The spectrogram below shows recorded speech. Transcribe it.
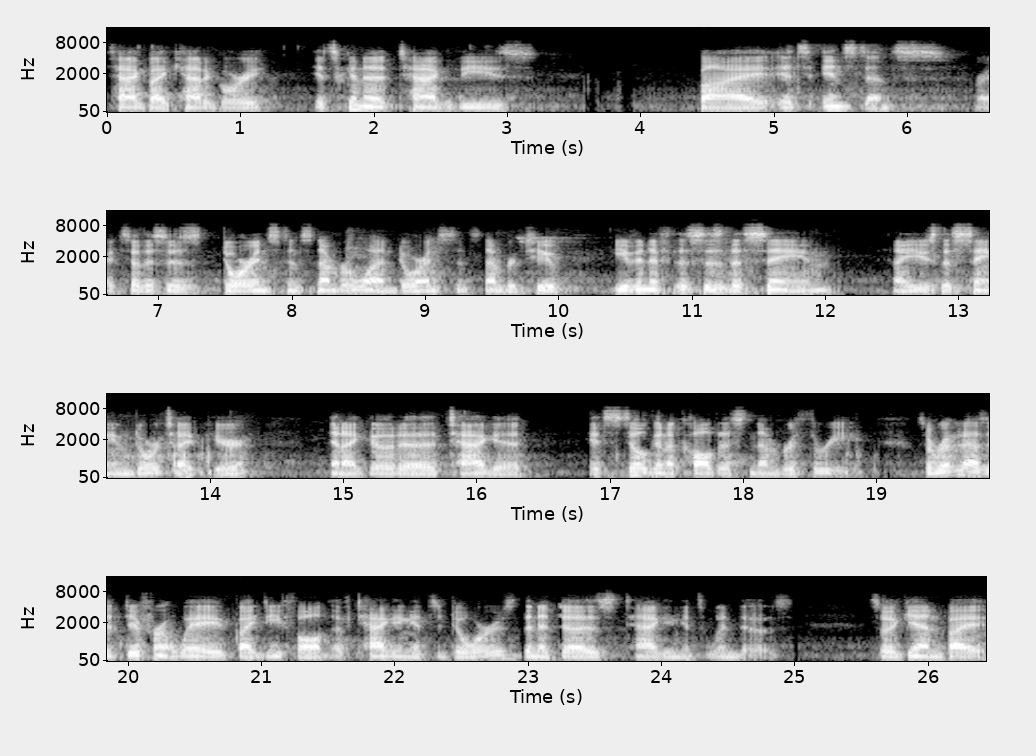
tag by category, it's going to tag these by its instance, right? So this is door instance number one, door instance number two. Even if this is the same, I use the same door type here, and I go to tag it, it's still going to call this number three. So Revit has a different way by default of tagging its doors than it does tagging its windows. So again, by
